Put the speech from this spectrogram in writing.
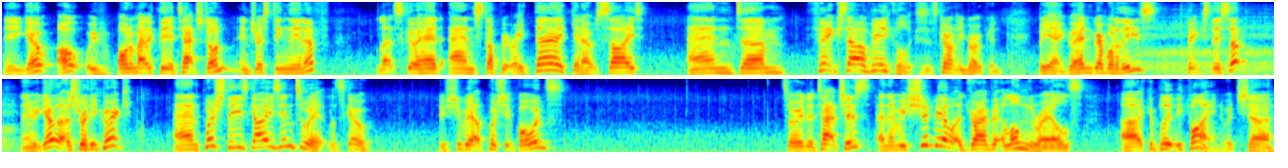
There you go. Oh, we've automatically attached on, interestingly enough. Let's go ahead and stop it right there, get outside, and um, fix our vehicle, because it's currently broken. But yeah, go ahead and grab one of these, fix this up. There we go, that was really quick. And push these guys into it. Let's go. We should be able to push it forwards. So it attaches, and then we should be able to drive it along the rails uh, completely fine, which, uh,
